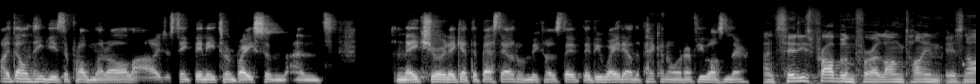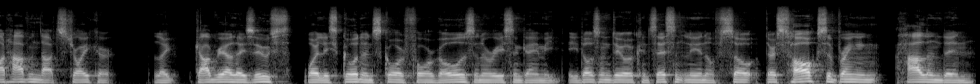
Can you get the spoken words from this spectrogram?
I don't think he's the problem at all. I just think they need to embrace him and and make sure they get the best out of him because they, they'd be way down the pecking order if he wasn't there. And City's problem for a long time is not having that striker. Like Gabriel Jesus, while he's good and scored four goals in a recent game, he, he doesn't do it consistently enough. So there's talks of bringing Haaland in,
